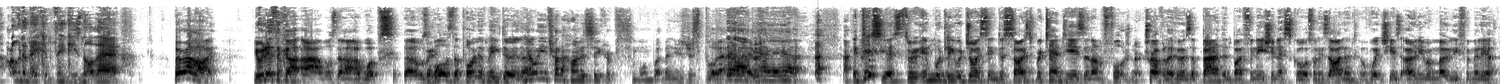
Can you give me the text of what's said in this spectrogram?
I'm going to make him think he's not there. Where am I? You're in Ithaca. Ah, was the ah, whoops? That was Wait. what was the point of me doing that? You know when you're trying to hide a secret from someone, but then you just blow it yeah, out. yeah, yeah, yeah. Odysseus, through inwardly rejoicing, decides to pretend he is an unfortunate traveller who is abandoned by Phoenician escorts on his island, of which he is only remotely familiar.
